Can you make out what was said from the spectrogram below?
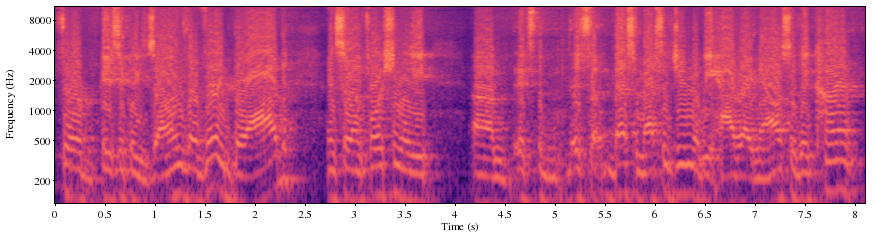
four basically zones. They're very broad, and so unfortunately, um, it's the, it's the best messaging that we have right now. So the current,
